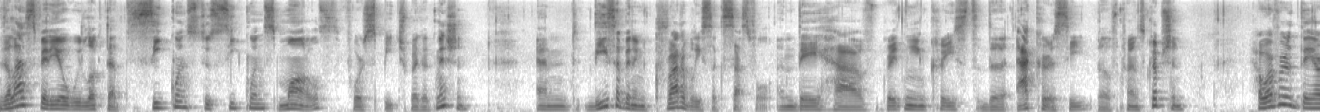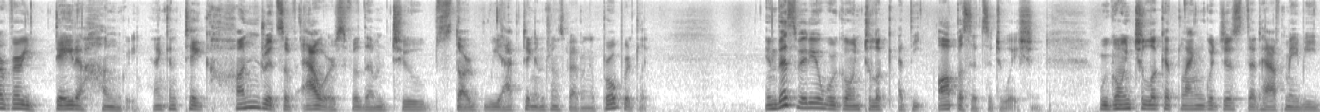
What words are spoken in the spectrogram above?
In the last video, we looked at sequence-to-sequence -sequence models for speech recognition. And these have been incredibly successful, and they have greatly increased the accuracy of transcription. However, they are very data hungry and can take hundreds of hours for them to start reacting and transcribing appropriately. In this video, we're going to look at the opposite situation. We're going to look at languages that have maybe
